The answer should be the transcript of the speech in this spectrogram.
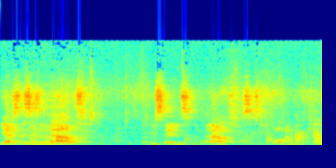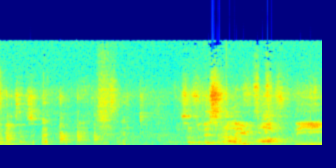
yes, this is about. Let me say this is about 6,400 kilometers. So for this value of the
